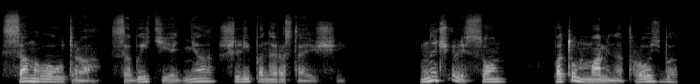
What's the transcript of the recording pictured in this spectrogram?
С самого утра события дня шли по нарастающей. Вначале сон, потом мамина просьба,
